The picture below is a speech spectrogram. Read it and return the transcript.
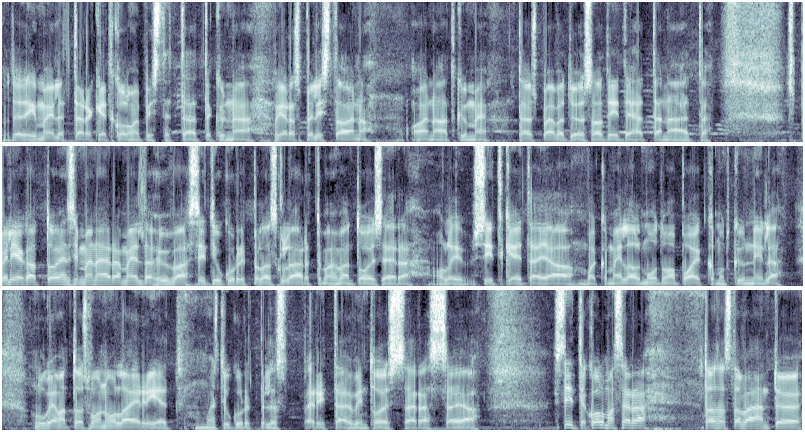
No tietenkin meille tärkeät kolme pistettä, että kyllä nämä vieraspelistä aina, aina että kyllä me täyspäivätyö saatiin tehdä tänään, että jos peliä katsoo ensimmäinen erä meiltä hyvä, sitten Jukurit pelasi kyllä äärettömän hyvän toisen erä. Oli sitkeitä ja vaikka meillä oli muutama paikka, mutta kyllä niillä lukemat olisi voinut olla eri, että mun mielestä Jukurit pelasi erittäin hyvin toisessa erässä ja sitten kolmas erä, tasasta vääntöä,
